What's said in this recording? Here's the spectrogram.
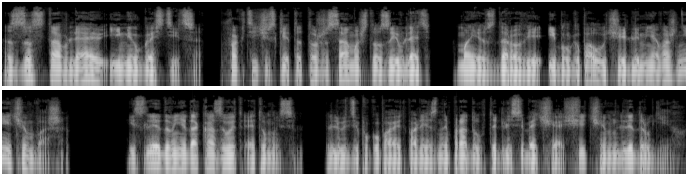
заставляю ими угоститься. Фактически это то же самое, что заявлять «мое здоровье и благополучие для меня важнее, чем ваше». Исследования доказывают эту мысль. Люди покупают полезные продукты для себя чаще, чем для других.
